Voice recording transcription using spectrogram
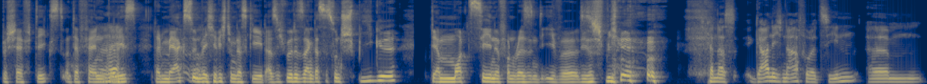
beschäftigst und der Fanbase, dann merkst du, in welche Richtung das geht. Also ich würde sagen, das ist so ein Spiegel der Mod-Szene von Resident Evil, dieses Spiel. Ich kann das gar nicht nachvollziehen. Ähm,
